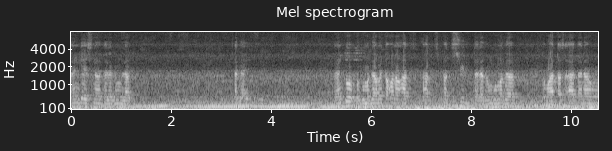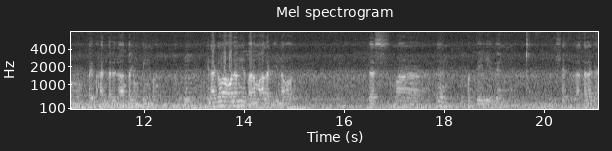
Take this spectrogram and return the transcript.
Ayan guys, na talagang lag. Tagal. Ayan ko, pag gumagamit ako ng hot, hotspot shield, talagang gumagamit. Tumataas ata ng 500 ata yung ping ko. Ginagawa ko lang yun para makalagin ako. Tapos, mga, ayun, pag daily event, shit, wala talaga.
